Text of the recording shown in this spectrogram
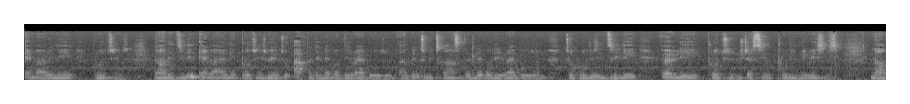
mRNA proteins. Now, the delayed mRNA protein is going to act at the level of the ribosome, are going to be transferred at the level of the ribosome to produce the delayed early proteins, which are still polymerases. Now,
